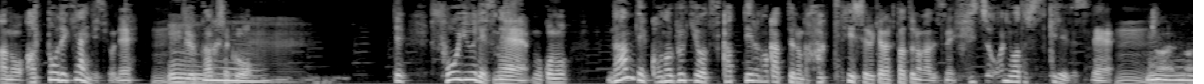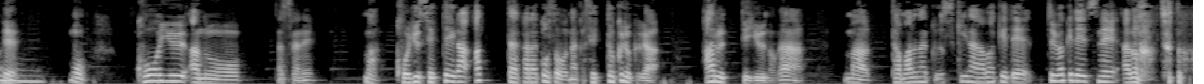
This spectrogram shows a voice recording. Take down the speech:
あの、圧倒できないんですよね。重学尺をう。うんんそういうですね、もうこの、なんでこの武器を使っているのかっていうのがはっきりしてるキャラクターっていうのがですね、非常に私好きでですね、うんう。んえこういう、あの、なんですかね、まあ、こういう設定があったからこそ、なんか説得力があるっていうのが、まあ、たまらなく好きなわけで、というわけでですね、あの、ちょっと、ちょ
